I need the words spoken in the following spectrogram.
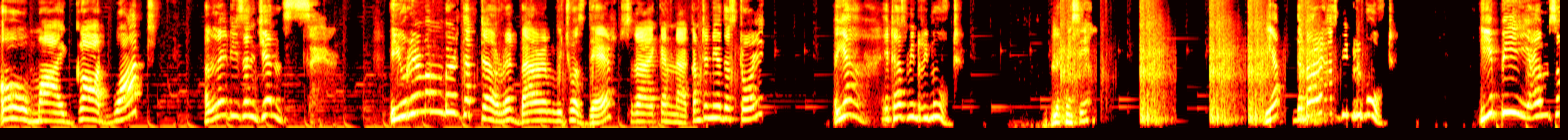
Oh my god, what? Ladies and gents, you remember that uh, red barrel which was there so that I can uh, continue the story? Yeah, it has been removed. Let me see. Yep, the barrel has been removed. Yippee! I'm so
